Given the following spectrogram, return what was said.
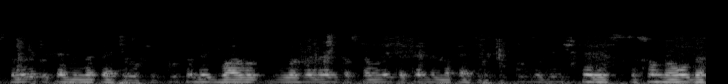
встановити термін на 5 років. Пункт 1.2 Ложененко встановити термін на 5 років. Пункт 1.4 стосовно ОБА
